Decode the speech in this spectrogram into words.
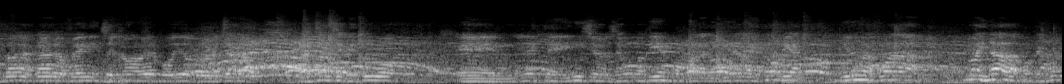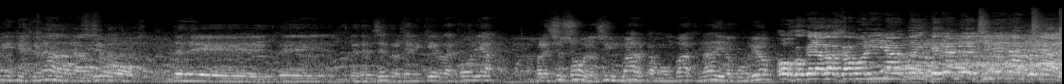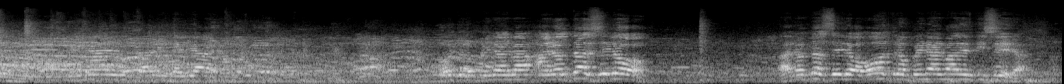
paga caro Fénix el no haber podido aprovechar la chance que tuvo en, este inicio del segundo tiempo para liquidar la historia. Y en una jugada no hay nada porque fue bien gestionada, la desde, de- desde el centro hacia la izquierda Coria. Apareció solo, sin marca, Mombach, nadie lo cubrió. Ojo que la baja Molina, italiano de chilena, penal. Penal para italiano. Otro penal más, anotáselo. Anotáselo, otro penal más de Tisera.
